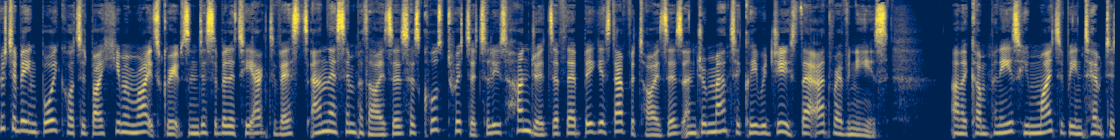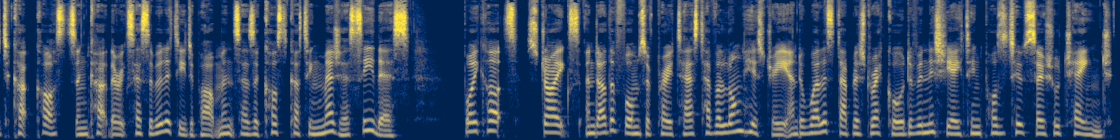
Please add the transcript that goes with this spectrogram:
Twitter being boycotted by human rights groups and disability activists and their sympathisers has caused Twitter to lose hundreds of their biggest advertisers and dramatically reduce their ad revenues. Other companies who might have been tempted to cut costs and cut their accessibility departments as a cost cutting measure see this. Boycotts, strikes, and other forms of protest have a long history and a well established record of initiating positive social change.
